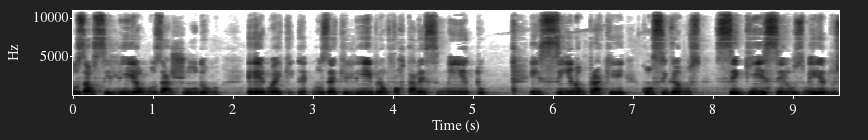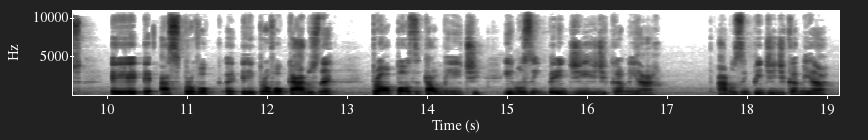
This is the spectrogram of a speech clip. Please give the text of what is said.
Nos auxiliam, nos ajudam, é, no, nos equilibram, fortalecimento, ensinam para que consigamos seguir sem os medos é, é as provo é, é, provocados, né? propositalmente e nos impedir de caminhar, a nos impedir de caminhar.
